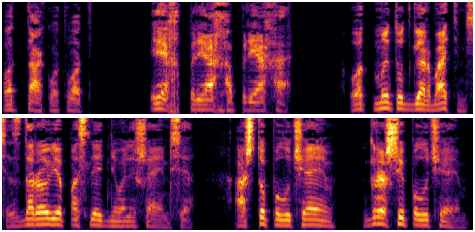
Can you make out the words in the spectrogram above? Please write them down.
вот так вот вот. Эх, пряха, пряха. Вот мы тут горбатимся, здоровья последнего лишаемся. А что получаем? Гроши получаем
